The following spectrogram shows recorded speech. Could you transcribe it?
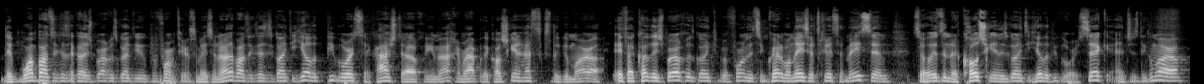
the one pasuk says Hakadosh Baruch is going to perform Tiras Mason. Another pasuk says he's going to heal the people who are sick. Hashta Chuyimachim Rapa. The Kolshkin asks the Gemara if Hakadosh Baruch is going to perform this incredible Nes of Tiras Mason, so isn't a Kolshkin is going to heal the people who are sick? And just the Gemara.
